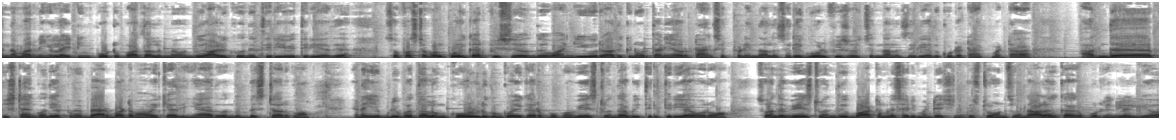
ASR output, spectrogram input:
எந்த மாதிரி நீங்கள் லைட்டிங் போட்டு பார்த்தாலுமே வந்து அழுக்கு வந்து தெரியும். தெரியவே தெரியாது. So first of all koi carp fish வந்து வாங்கி ஒரு அதுக்குன்னு ஒரு தனியாக ஒரு டேங்க் செட் பண்ணியிருந்தாலும் சரி கோல்ட் ஃபிஷ் வச்சுருந்தாலும் சரி அது கூட டேங்க் மட்டும். அந்த ஃபிஷ் டேங்க் வந்து எப்போவுமே பேர் பாட்டமாக வைக்காதீங்க. அது வந்து பெஸ்ட்டாக இருக்கும். ஏன்னா எப்படி பார்த்தாலும் கோல்டுக்கும் கோய்க்காரப்புக்கும் வேஸ்ட் வந்து அப்படி திரி திரியாக வரும். ஸோ அந்த வேஸ்ட் வந்து பாட்டமில் செடிமெண்டேஷனுக்கு ஸ்டோன்ஸ் வந்து அழகுக்காக போடுறீங்களோ இல்லையோ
